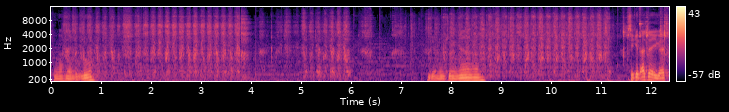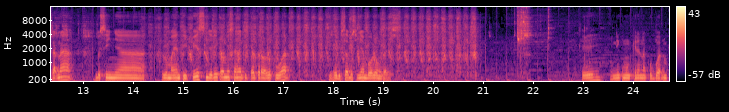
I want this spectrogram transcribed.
Tengahnya dulu dan ujungnya sedikit aja ya guys karena besinya lumayan tipis jadi kalau misalnya kita terlalu kuat bisa-bisa besinya bolong guys. Oke ini kemungkinan aku buat 4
